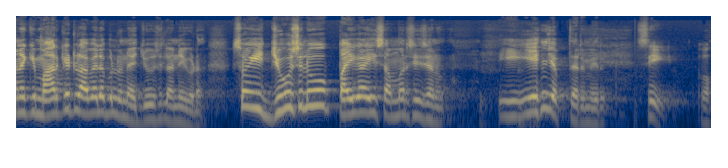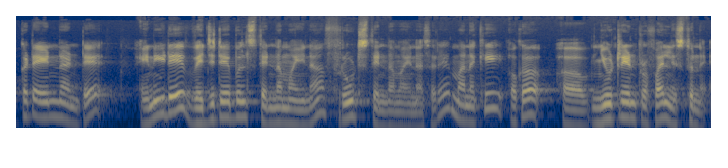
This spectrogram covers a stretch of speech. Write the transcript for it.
మనకి మార్కెట్లో అవైలబుల్ ఉన్నాయి జ్యూసులు అన్నీ కూడా. సో ఈ జ్యూసులు పైగా ఈ సమ్మర్ సీజన్ ఈ ఏం చెప్తారు మీరు? సి ఒకటి ఏంటంటే ఎనీడే వెజిటేబుల్స్ తినడమైనా ఫ్రూట్స్ తినడమైనా సరే మనకి ఒక న్యూట్రియంట్ ప్రొఫైల్ని ఇస్తున్నాయి.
